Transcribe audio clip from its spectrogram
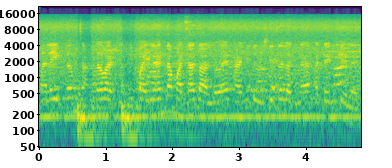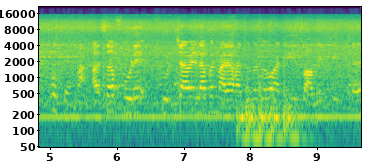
मला एकदम चांगलं वाटलं मी पहिल्यांदा मठात आलो आहे आणि तुळशीचं लग्न अटेंड केलं आहे ओके असं पुढे पुढच्या वेळेला पण मला हजून जाऊ आणि स्वामींची इच्छा आहे.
